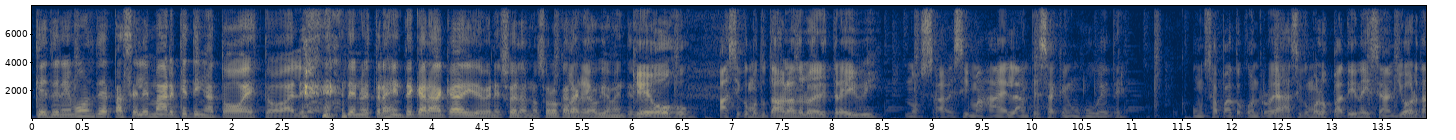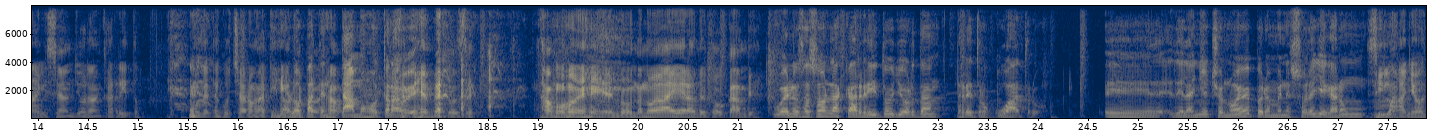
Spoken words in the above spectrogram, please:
que tenemos de para hacerle marketing a todo esto, ¿vale? de nuestra gente Caracas y de Venezuela, no solo Caracas, Correcto. obviamente. Que pero- ojo, así como tú estás hablando de lo del Trevi, no sabes si más adelante saquen un juguete, un zapato con ruedas, así como los patines y sean Jordan y sean Jordan carrito. Porque te escucharon a ti. Y no lo patentamos otra vez. Entonces, estamos en una nueva era donde todo cambia. Bueno, esas son las carritos Jordan Retro 4 eh, del año 89, pero en Venezuela llegaron. Sí, los años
